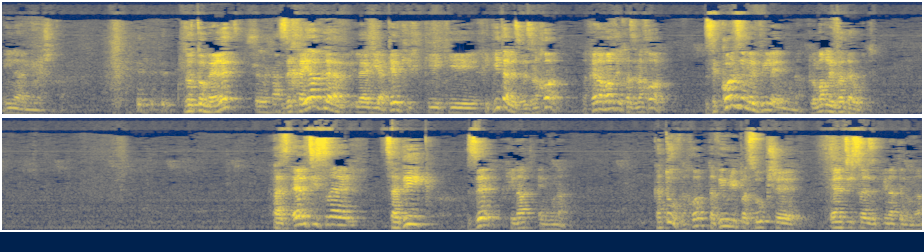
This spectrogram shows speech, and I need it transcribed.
הנה האמונה שלך. זאת אומרת. זה חייב לה, להגיע, כן? כי, כי, כי חיכית לזה, וזה נכון. לכן אמרתי לך, זה נכון. זה, כל זה מביא לאמונה, כלומר לוודאות. אז ארץ ישראל, צדיק, זה בחינת אמונה. כתוב, נכון? תביאו לי פסוק שארץ ישראל זה בחינת אמונה.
